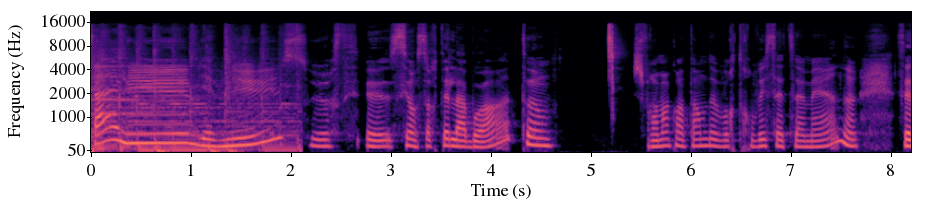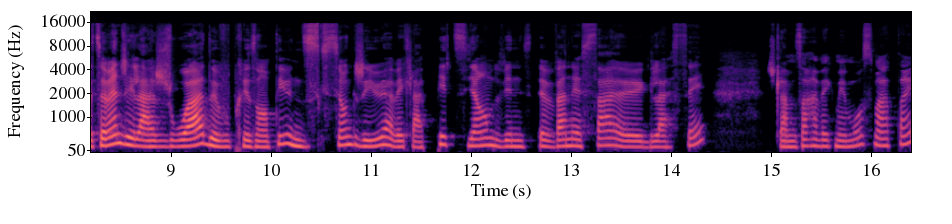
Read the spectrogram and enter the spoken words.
Salut! Bienvenue sur euh, Si on sortait de la boîte. Je suis vraiment contente de vous retrouver cette semaine. Cette semaine, j'ai la joie de vous présenter une discussion que j'ai eue avec la pétillante euh, Vanessa euh, Glacet. J'ai de la misère avec mes mots ce matin.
